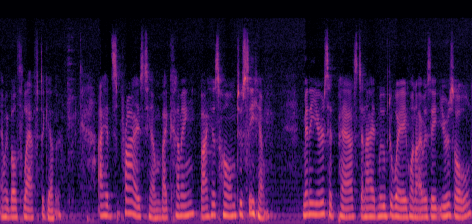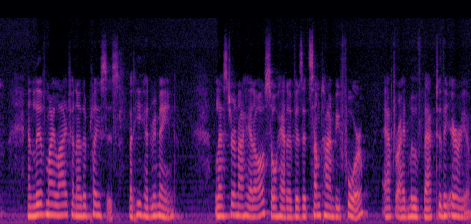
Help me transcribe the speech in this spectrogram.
and we both laughed together. I had surprised him by coming by his home to see him. Many years had passed, and I had moved away when I was eight years old and lived my life in other places, but he had remained. Lester and I had also had a visit sometime before, after I had moved back to the area.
